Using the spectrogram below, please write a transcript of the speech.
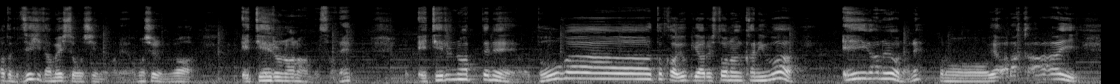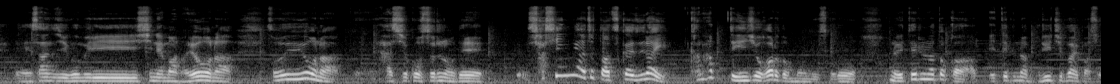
あとねぜひ試してほしいのがね面白いのがエテルナなんですよね。エテルナってね動画とかをよくやる人なんかには映画のようなねこの柔らかい 35mm シネマのようなそういうような発色をするので写真にはちょっと扱いづらいかなって印象があると思うんですけどこのエテルナとかエテルナブリーチバイパス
